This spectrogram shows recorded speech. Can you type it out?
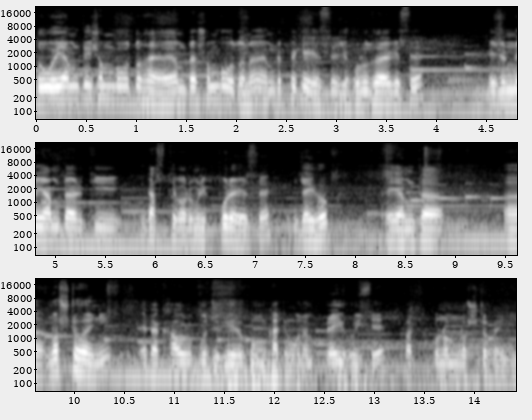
তো ওই আমটাই সম্ভবত হ্যাঁ ওই আমটা সম্ভবত না আমটা পেকে গেছে, যে হলুদ হয়ে গেছে। এই জন্য এই আমটা আর কি গাছ থেকে অটোমেটিক পড়ে গেছে। যাই হোক, এই আমটা নষ্ট হয়নি। এটা খাওয়ার উপযোগী। এরকম কাটিমোনা প্রায় হয়েছে বাট কোনো নষ্ট হয়নি।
